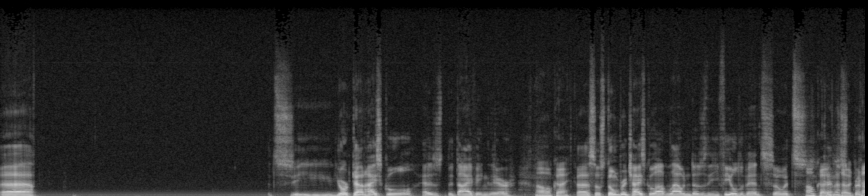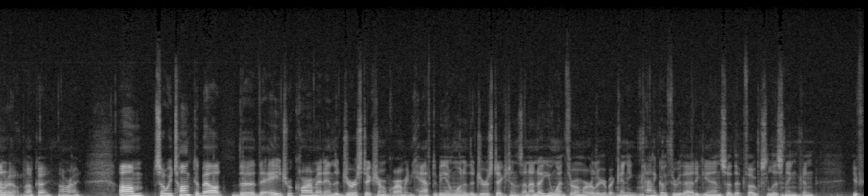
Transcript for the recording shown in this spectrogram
Uh, let's. Yorktown High School has the diving there. Oh, okay. Uh, so Stone Bridge High School out in Loudoun does the field events. So it's Okay, kind of so it spread kind around. of okay, all right. So we talked about the, the age requirement and the jurisdiction requirement. You have to be in one of the jurisdictions, and I know you went through them earlier, but can you kind of go through that again so that folks listening can, if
